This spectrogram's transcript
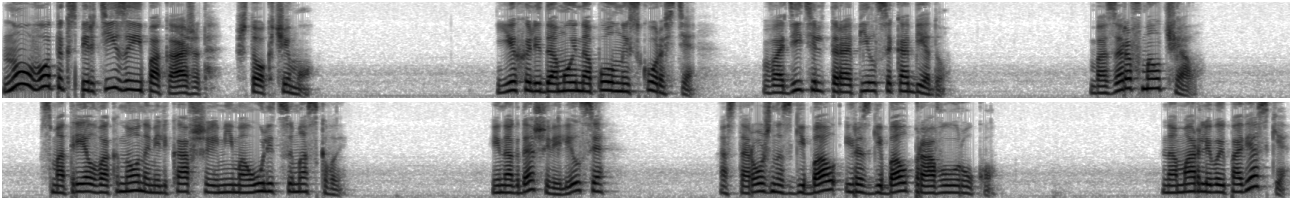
Ну, вот экспертиза и покажет, что к чему. Ехали домой на полной скорости. Водитель торопился к обеду. Базаров молчал. Смотрел в окно на мелькавшие мимо улицы Москвы. Иногда шевелился, осторожно сгибал и разгибал правую руку. На марлевой повязке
